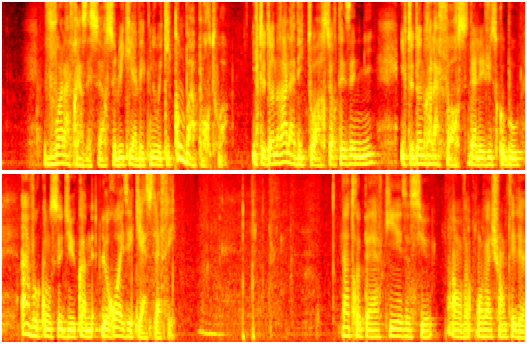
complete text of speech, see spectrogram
Voilà, frères et sœurs, celui qui est avec nous et qui combat pour toi. Il te donnera la victoire sur tes ennemis, il te donnera la force d'aller jusqu'au bout. Invoquons ce Dieu comme le roi Ézéchias l'a fait. Notre Père qui es aux cieux, on va chanter le,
